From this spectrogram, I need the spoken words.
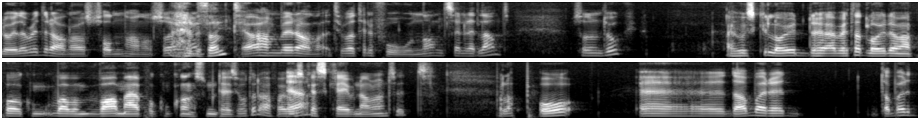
Lloyd har blitt ranet sånn han også Er det sant? Ja, han ble ranet Jeg tror det var telefonen hans eller et eller annet Som de tok Jeg husker Lloyd, jeg vet at Lloyd med på, var, med på konkurransen med T-skjorte da, for jeg Ja. husker jeg skrev navnet sitt på lapp. Og eh, da bare Da bare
